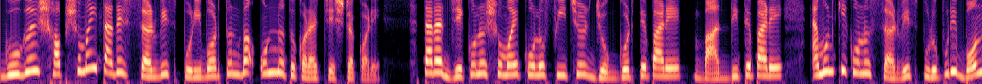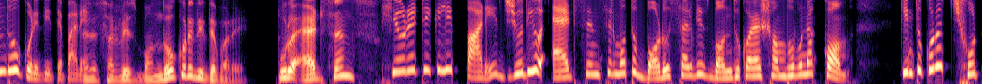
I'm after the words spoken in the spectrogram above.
গুগল সবসময় তাদের সার্ভিস পরিবর্তন বা উন্নত করার চেষ্টা করে। তারা যে কোনো সময় কোনো ফিচার যোগ করতে পারে বাদ দিতে পারে এমনকি কোনো সার্ভিস পুরোপুরি বন্ধও করে দিতে পারে। সার্ভিস বন্ধও করে দিতে পারে? পুরো অ্যাডসেন্স থিওরিটিক্যালি পারে যদিও অ্যাডসেন্সের মতো বড় সার্ভিস বন্ধ করার সম্ভাবনা কম। কিন্তু কোনো ছোট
